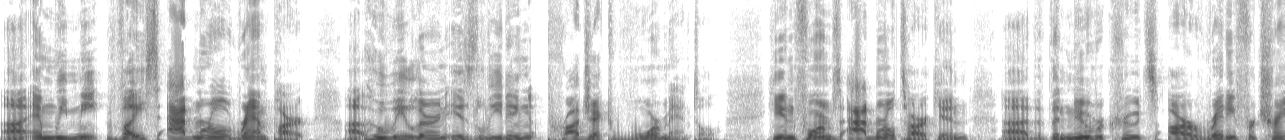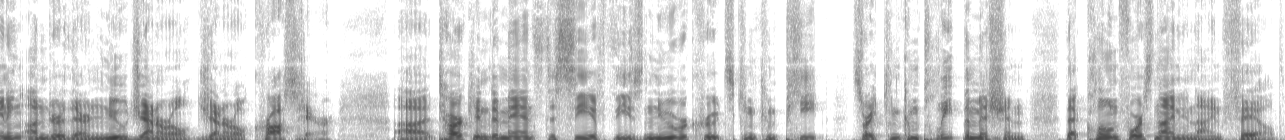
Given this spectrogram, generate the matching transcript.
uh, and we meet Vice Admiral Rampart, uh, who we learn is leading Project Warmantle. He informs Admiral Tarkin uh, that the new recruits are ready for training under their new general, General Crosshair. Uh, Tarkin demands to see if these new recruits can compete sorry, can complete the mission that Clone Force 99 failed.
